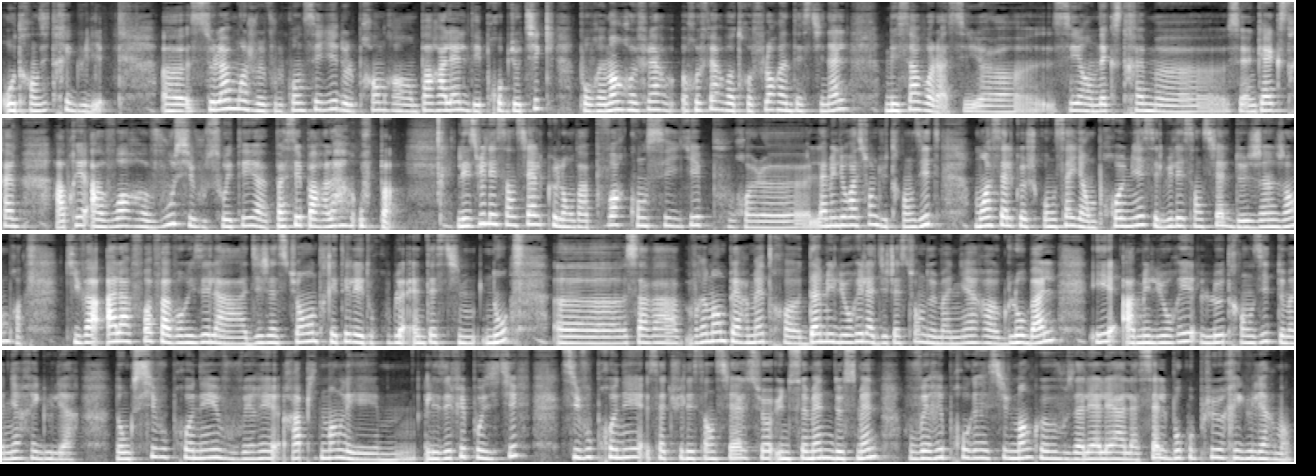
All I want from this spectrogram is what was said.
au transit régulier. Euh, cela, moi, je vais vous le conseiller de le prendre en parallèle des probiotiques pour vraiment refaire, votre flore intestinale. Mais ça, voilà, c'est euh, extrême, euh, c'est un cas extrême. Après, à voir vous si vous souhaitez passer par là ou pas. Les huiles essentielles que l'on va pouvoir conseiller pour l'amélioration du transit, moi, celle que je conseille en premier, c'est l'huile essentielle de gingembre qui va à la fois favoriser la digestion, traiter les troubles intestinaux. Euh, ça va vraiment permettre euh, d'améliorer la digestion de manière euh, globale et améliorer le transit de manière régulière. Donc si vous prenez, vous verrez rapidement les, les effets positifs. Si vous prenez cette huile essentielle sur une semaine, deux semaines, vous verrez progressivement que vous allez aller à la selle beaucoup plus régulièrement.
